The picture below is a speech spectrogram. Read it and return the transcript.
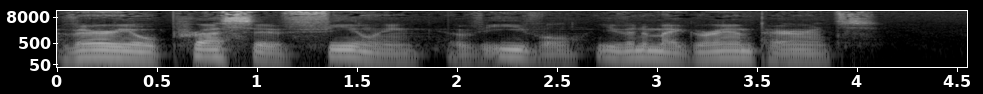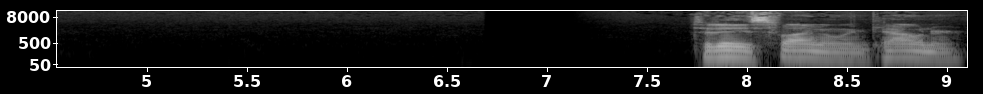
a very oppressive feeling of evil, even in my grandparents. Today's final encounter.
